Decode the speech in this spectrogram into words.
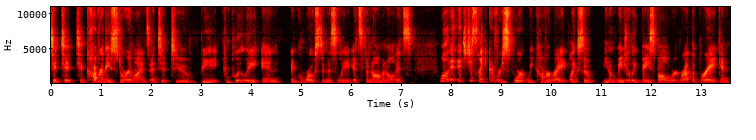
to to to cover these storylines and to to be completely in engrossed in this league, it's phenomenal. It's well, it's just like every sport we cover, right? Like, so, you know, Major League Baseball, we're, we're at the break and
